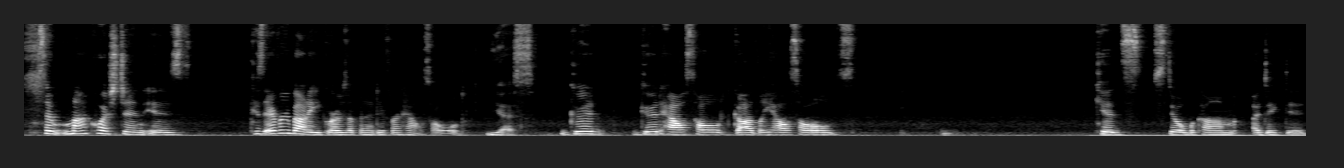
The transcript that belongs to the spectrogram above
So my question is, because everybody grows up in a different household. Yes. Good, good household, godly households. Kids still become addicted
